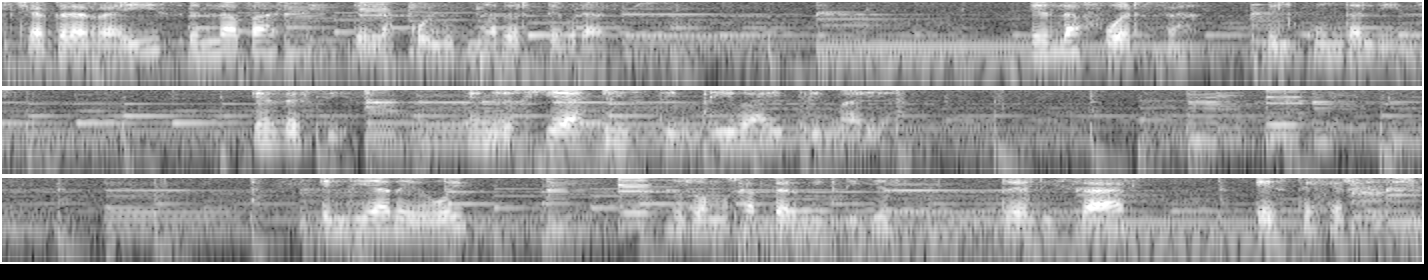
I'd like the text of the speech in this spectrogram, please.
El chakra raíz es la base de la columna vertebral. Es la fuerza del kundalini, es decir, energía instintiva y primaria. El día de hoy nos vamos a permitir realizar este ejercicio.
